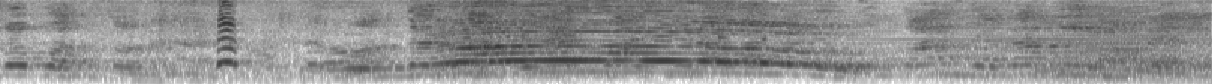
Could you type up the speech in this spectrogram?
तो बसतो नाही नाही.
